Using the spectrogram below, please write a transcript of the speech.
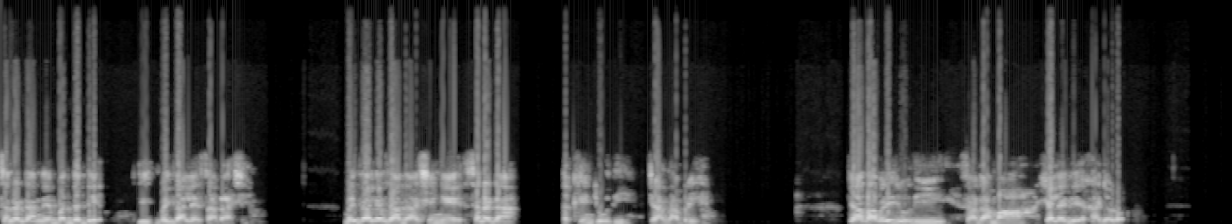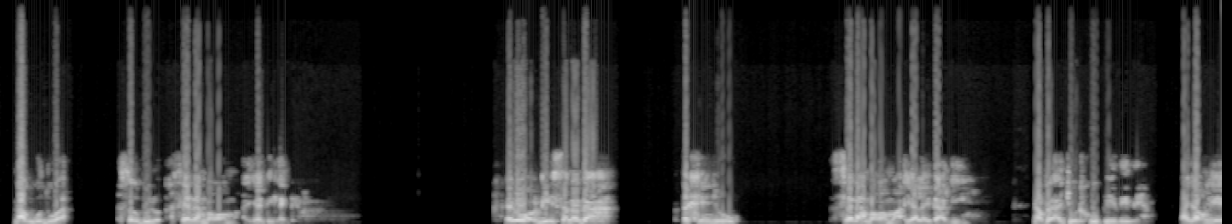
စနဒနဲ့ပတ်သက်တဲ့ဒီမိတ်သားလက်စာတာရှင်မိတ်သားလက်စာတာရှင်ရဲ့စနဒသခင်ကြိုသည်ကြာသာပရိကြာသာပရိကြိုသည်ဇာတာမှာရက်လိုက်တဲ့အခါကျတော့နောက်ကိုသူကအ ဆုပ်ပြီးတော့ဆယ်ရန်ဘာဝမှာရက်တည်လိုက်တယ်အဲ့တော့ဒီစနဒသခင်ကြိုဆယ်ရန်ဘာဝမှာရက်လိုက်တာဒီနောက်ထပ်အကျိုးတစ်ခုပေးသေးတယ်။ဒါကြောင့်လေ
